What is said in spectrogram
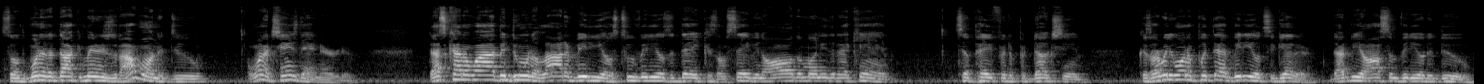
So one of the documentaries that I want to do, I want to change that narrative. That's kind of why I've been doing a lot of videos, two videos a day, because I'm saving all the money that I can to pay for the production. Because I really want to put that video together. That'd be an awesome video to do.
